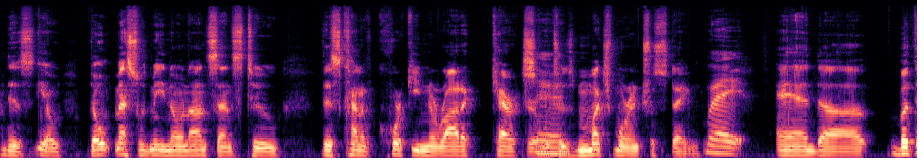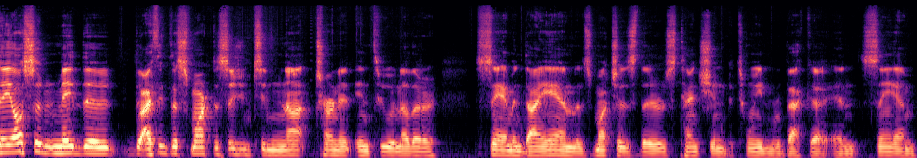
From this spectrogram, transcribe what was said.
this, you know, don't mess with me, no nonsense to this kind of quirky, neurotic character, which is much more interesting Right. and uh but they also made the i think the smart decision to not turn it into another sam and diane as much as there's tension between rebecca and sam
